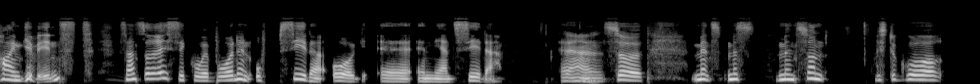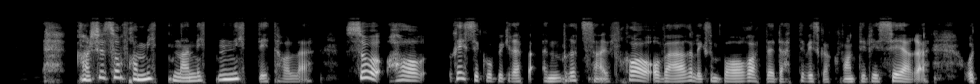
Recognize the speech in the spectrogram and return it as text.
ha en gevinst. Så risiko er både en oppside og eh, en nedside. Eh, mm. så, men, men, men sånn, hvis du går kanskje sånn fra midten av 1990-tallet, så har risikobegrepet endret seg fra å være liksom bare at det er dette vi skal kvantifisere, og,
